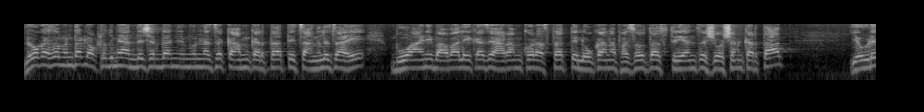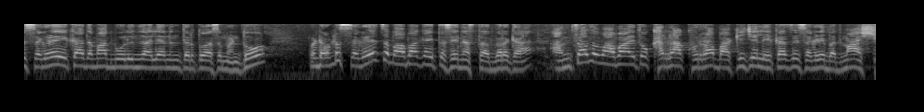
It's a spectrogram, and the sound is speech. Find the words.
लोक असं म्हणतात डॉक्टर तुम्ही अंधश्रद्धा निर्मूलनाचं काम करता ते चांगलंच आहे. बुवा आणि बाबा लेखाचे हरामखोर असतात ते लोकांना फसवतात स्त्रियांचं शोषण करतात. एवढे सगळे एका दमात बोलून झाल्यानंतर तो असं म्हणतो पण डॉक्टर सगळेच बाबा काही तसे नसतात बरं का? आमचा जो बाबा आहे तो खर्रा खुर्रा बाकीचे लेखाचे सगळे बदमाश.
